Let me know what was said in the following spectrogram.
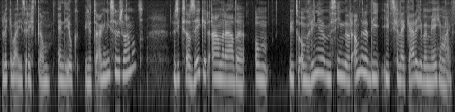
plekken waar je terecht kan en die ook getuigenissen verzamelt. Dus ik zou zeker aanraden om u te omringen, misschien door anderen die iets gelijkaardigs hebben meegemaakt.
